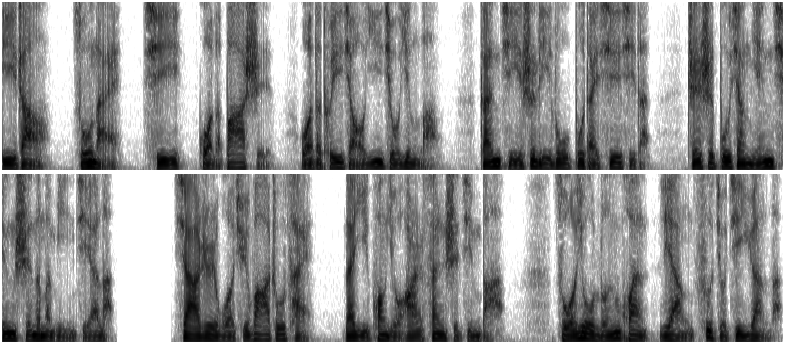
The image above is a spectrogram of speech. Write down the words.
一丈足乃七。过了八十，我的腿脚依旧硬朗，赶几十里路不带歇息的，只是不像年轻时那么敏捷了。夏日我去挖猪菜，那一筐有二三十斤吧，左右轮换两次就进院了。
